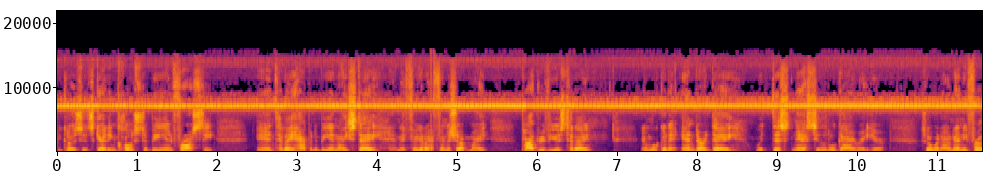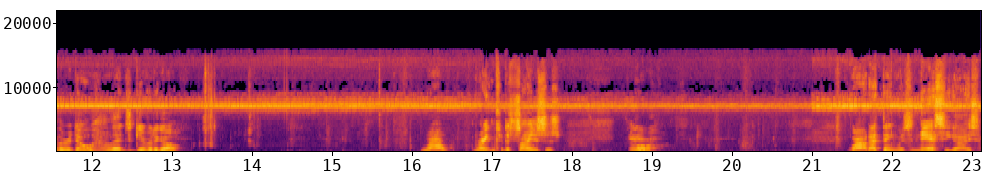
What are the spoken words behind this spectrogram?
because it's getting close to being frosty. And today happened to be a nice day, and I figured I'd finish up my pod reviews today. And we're going to end our day with this nasty little guy right here. So without any further ado, let's give it a go. Wow, right into the sinuses. Oh. Wow, that thing was nasty, guys.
